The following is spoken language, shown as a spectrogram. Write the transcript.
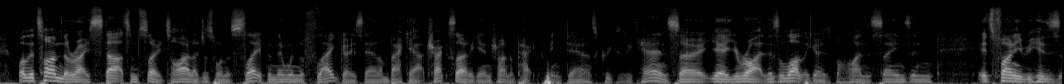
by the time the race starts, I'm so tired, I just want to sleep. And then when the flag goes down, I'm back out trackside again, trying to pack the thing down as quick as we can. So yeah, you're right. There's a lot that goes behind the scenes, and it's funny because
